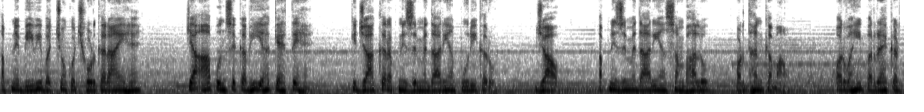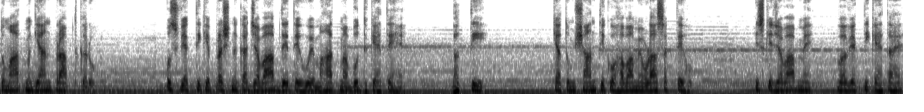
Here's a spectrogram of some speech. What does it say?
अपने बीवी बच्चों को छोड़कर आए हैं। क्या आप उनसे कभी यह कहते हैं कि जाकर अपनी जिम्मेदारियाँ पूरी करो। जाओ, अपनी जिम्मेदारियाँ संभालो और धन कमाओ, और वहीं पर रहकर तुम आत्मज्ञान प्राप्त करो। उस व्यक्ति के प्रश्न का जवाब देते हुए महात्मा बुद्ध कहते हैं, भक्ति, क्या तुम शांति को हवा में उड़ा सकते हो? इसके जवाब में वह व्यक्ति कहता है,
